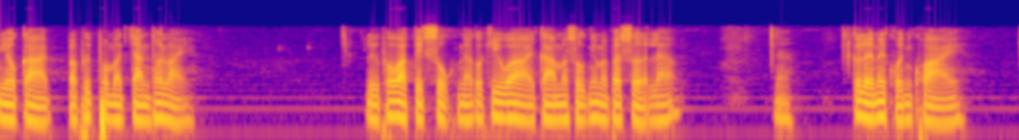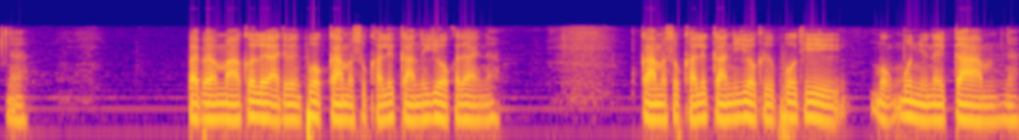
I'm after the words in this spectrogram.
มีโอกาสประพฤติพรหมจรรย์เท่าไหร่ หรือเพราะว่าติดสุขนะก็คิดว่าการมาสุขนี่มันประเสริฐแล้วนะก็เลยไม่ขนขวายนะไปไปมาก็เลยอาจจะเป็นพวกการมาสุขาริการนิโยกก็ได้นะ การมาสุขาริการนิโยกคือพวกที่หมกมุ่นอยู่ในกามนะ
